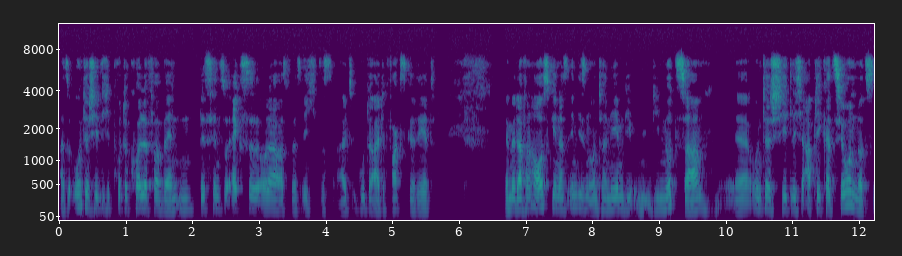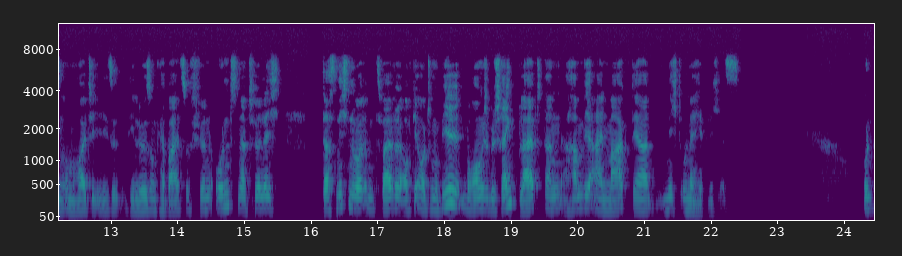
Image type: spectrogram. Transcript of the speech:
also unterschiedliche Protokolle verwenden, bis hin zu Excel oder was weiß ich, das alte, gute alte Faxgerät. Wenn wir davon ausgehen, dass in diesen Unternehmen die, die Nutzer äh, unterschiedliche Applikationen nutzen, um heute diese, die Lösung herbeizuführen und natürlich das nicht nur im Zweifel auf die Automobilbranche beschränkt bleibt, dann haben wir einen Markt, der nicht unerheblich ist. Und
